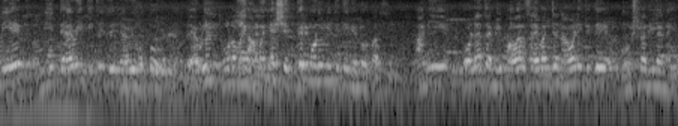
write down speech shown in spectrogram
मी एक मी त्यावेळी तिथे जे- ज्यावेळी होतो त्यावेळी सामान्य शेतकरी म्हणून मी तिथे गेलो होतो. आणि कोणाचा मी पवार साहेबांच्या नावाने तिथे घोषणा दिल्या नाहीत.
